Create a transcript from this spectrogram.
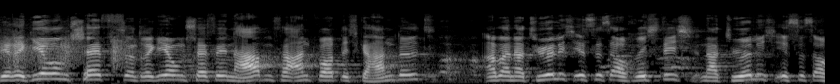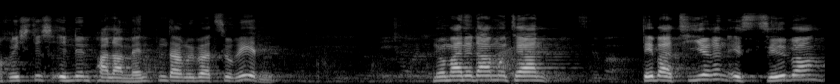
Die Regierungschefs und Regierungschefinnen haben verantwortlich gehandelt. Aber natürlich ist es auch richtig, natürlich ist es auch richtig in den Parlamenten darüber zu reden. Nur, meine Damen und Herren, debattieren ist Silber,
